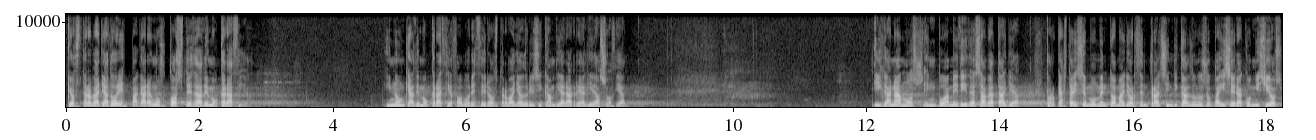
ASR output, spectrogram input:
que os traballadores pagaran os costes da democracia e non que a democracia favorecera aos traballadores e cambiara a realidade social. E ganamos en boa medida esa batalla, porque hasta ese momento a maior central sindical do noso país era comisións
